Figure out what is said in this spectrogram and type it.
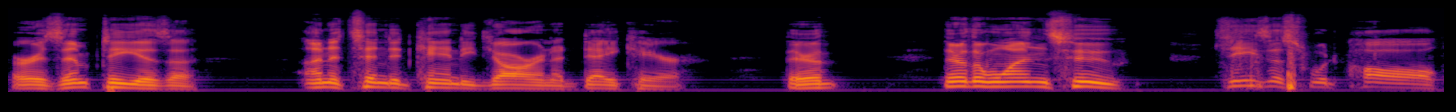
are as empty as a unattended candy jar in a daycare. They're, they're the ones who Jesus would call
